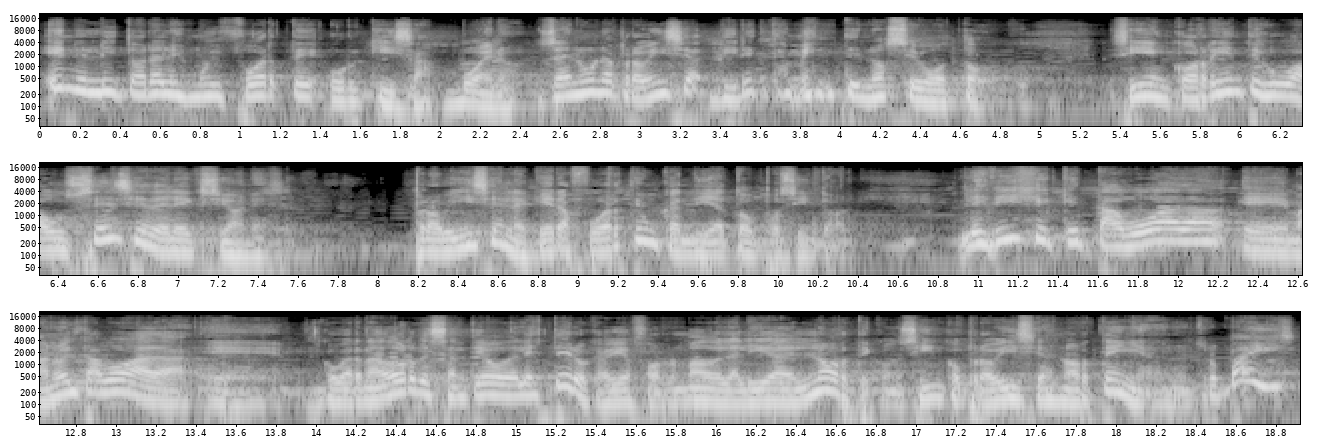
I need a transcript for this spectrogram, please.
en el litoral es muy fuerte Urquiza. Bueno, ya en una provincia directamente no se votó. ¿Sí? En Corrientes hubo ausencia de elecciones, provincia en la que era fuerte un candidato opositor. Les dije que Taboada, eh, Manuel Taboada, eh, gobernador de Santiago del Estero, que había formado la Liga del Norte con cinco provincias norteñas de nuestro país,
